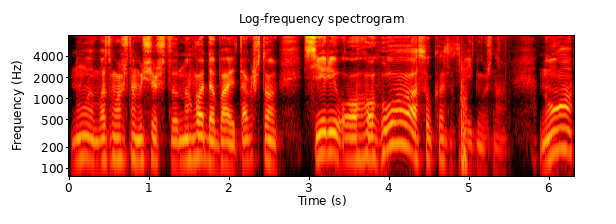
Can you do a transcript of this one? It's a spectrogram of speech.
Ну, возможно, там еще что-то новое добавить. Так что серии ого-го, а сколько смотреть нужно. Но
